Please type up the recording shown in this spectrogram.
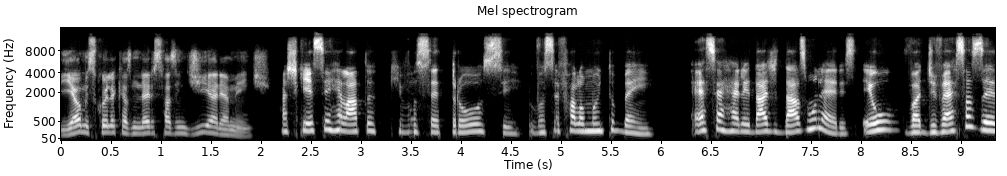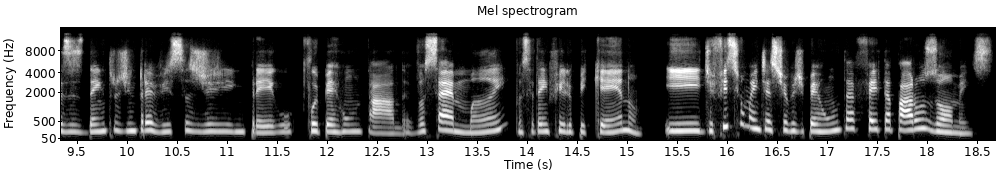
E é uma escolha que as mulheres fazem diariamente. Acho que esse relato que você trouxe, você falou muito bem essa é a realidade das mulheres. Eu, diversas vezes, dentro de entrevistas de emprego, fui perguntada: você é mãe? Você tem filho pequeno? E dificilmente esse tipo de pergunta é feita para os homens,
